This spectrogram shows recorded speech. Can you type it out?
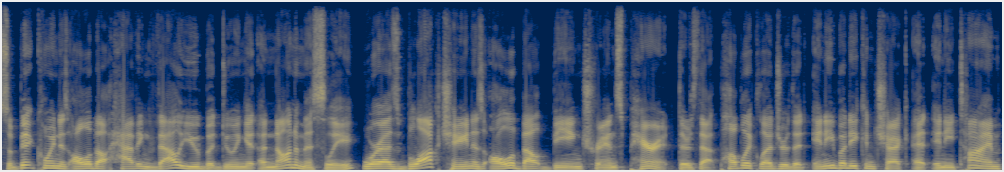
So Bitcoin is all about having value, but doing it anonymously, whereas blockchain is all about being transparent. There's that public ledger that anybody can check at any time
